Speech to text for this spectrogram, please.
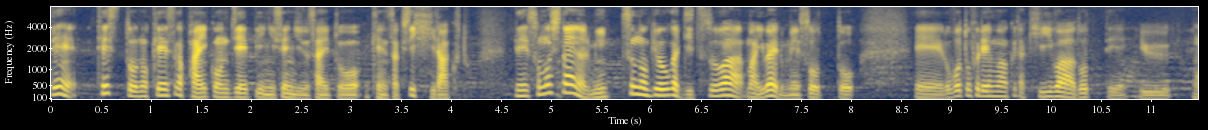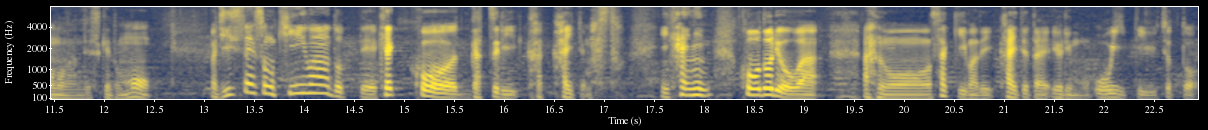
でテストのケースが PyConJP2010 のサイトを検索して開くとでその下にある3つの行が実は、まあ、いわゆるメソッドえー、ロボットフレームワークではキーワードっていうものなんですけども、まあ、実際そのキーワードって結構がっつり書いてますと 意外にコード量はあのー、さっきまで書いてたよりも多いっていうちょっと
